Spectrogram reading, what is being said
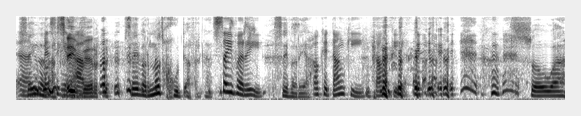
uh, Savor. messing it up. Saver. savor, not goed Afrikaans. Savory. Savor, yeah. Okay, dankie, dankie. So uh,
